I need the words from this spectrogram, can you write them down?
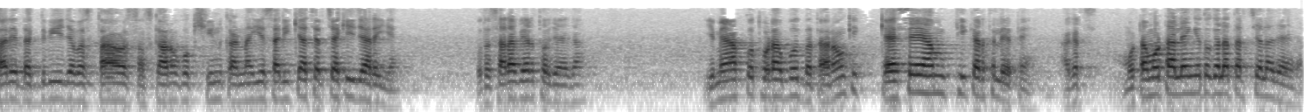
सारे दग्धबीज अवस्था और संस्कारों को क्षीण करना, ये सारी क्या चर्चा की जा रही है? वो तो सारा व्यर्थ हो जाएगा। ये मैं आपको थोड़ा बहुत बता रहा हूँ कि कैसे हम ठीक अर्थ लेते हैं। अगर मोटा मोटा लेंगे तो गलत अर्थ चला जाएगा।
